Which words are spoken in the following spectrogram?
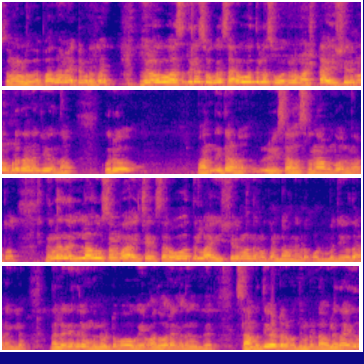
ശ്ലോകമുള്ളത്. അപ്പോൾ അതാണ് ഏറ്റവും കൂടുതൽ. അപ്പോൾ ഭൂലോകവാസത്തിലെ സുഖ സർവത്തിലുള്ള സുഖങ്ങളും അഷ്ട ഐശ്വര്യങ്ങളും പ്രദാനം ചെയ്യുന്ന ഒരു ഇതാണ് ഈ സഹസ്രനാമം എന്ന് പറയുന്നത്. അപ്പോൾ നിങ്ങളത് എല്ലാ ദിവസവും വായിച്ച കഴിഞ്ഞാൽ സർവത്തിലുള്ള ഐശ്വര്യങ്ങൾ നിങ്ങൾക്ക് ഉണ്ടാവും നിങ്ങളുടെ കുടുംബജീവിതമാണെങ്കിലും നല്ല രീതിയിൽ മുന്നോട്ട് പോവുകയും അതുപോലെ തന്നെ നിങ്ങൾക്ക് സാമ്പത്തികമായിട്ടൊരു ബുദ്ധിമുട്ടുണ്ടാവില്ല. അതായത്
